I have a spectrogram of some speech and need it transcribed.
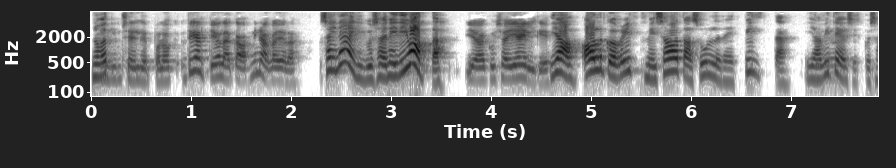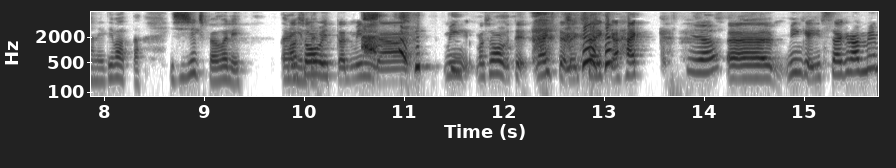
no,. ilmselgelt pole, tegelikult ei ole ka, mina ka ei ole. sa ei näegi, kui sa neid ei vaata. ja kui sa ei jälgi. ja algoritm ei saada sulle neid pilte ja videosid, kui sa neid ei vaata. ja siis üks päev oli. ma soovitan minna, mingi, ma soovitan, naistele üks väike häkk. Äh, minge Instagrami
